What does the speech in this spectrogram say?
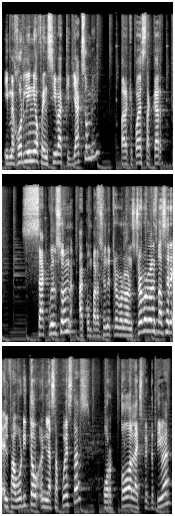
y mejor línea ofensiva que Jacksonville para que pueda destacar. Zach Wilson a comparación de Trevor Lawrence. Trevor Lawrence va a ser el favorito en las apuestas por toda la expectativa,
